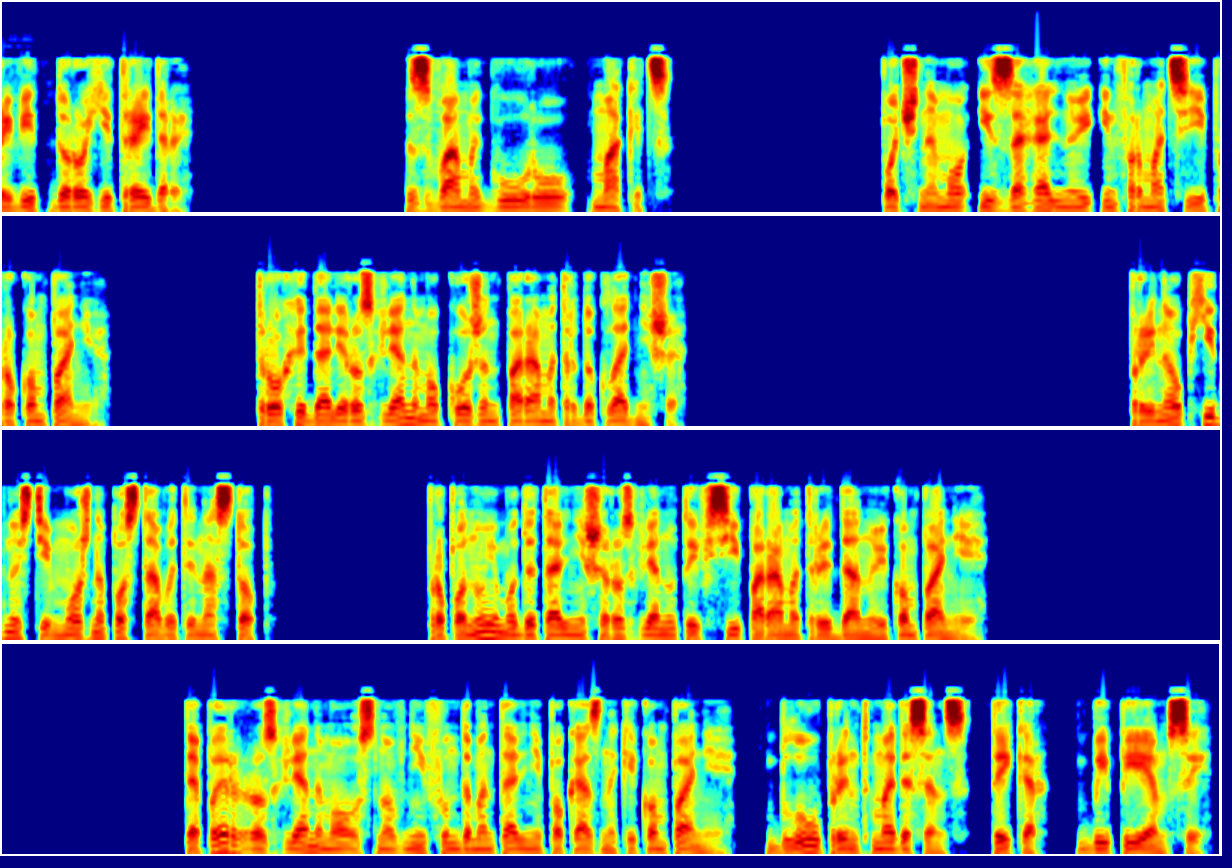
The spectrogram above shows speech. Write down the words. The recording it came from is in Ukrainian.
Привіт, дорогі трейдери! З вами Гуру Макетс. Почнемо із загальної інформації про компанію. Трохи далі розглянемо кожен параметр докладніше. При необхідності можна поставити на стоп. Пропонуємо детальніше розглянути всі параметри даної компанії. Тепер розглянемо основні фундаментальні показники компанії Blueprint Medicines, тикер BPMC.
